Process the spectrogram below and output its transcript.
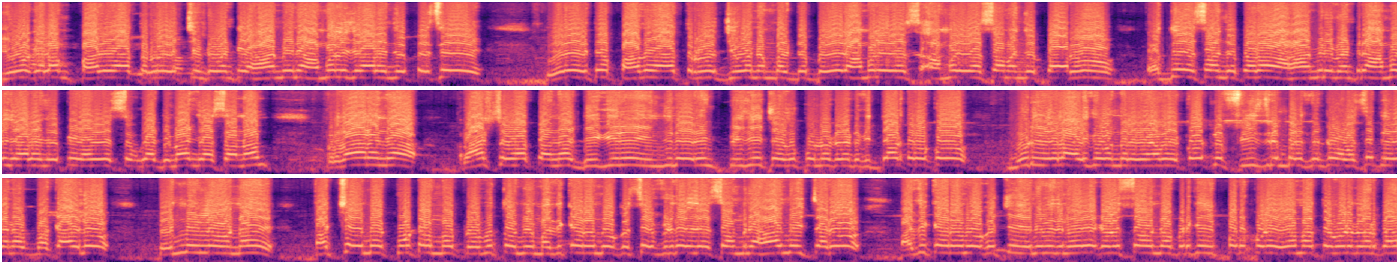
యువగలం పాదయాత్రలో ఇచ్చినటువంటి హామీని అమలు చేయాలని చెప్పేసి ఏదైతే పాదయాత్రలో జీవో నెంబర్ డెబ్బై ఏడు అమలు అమలు చేస్తామని చెప్పారు రద్దు చేస్తామని చెప్పారో ఆ హామీని వెంటనే అమలు చేయాలని చెప్పి ఏఎస్ఎఫ్గా డిమాండ్ చేస్తున్నాం ప్రధానంగా రాష్ట్ర వ్యాప్తంగా డిగ్రీ ఇంజనీరింగ్ పీజీ చదువుకున్నటువంటి విద్యార్థులకు మూడు వేల ఐదు వందల యాభై కోట్లు ఫీజు రింబర్స్మెంట్ వసతి దీవెన బకాయిలు పెండింగ్లో ఉన్నాయి. పక్షమే కూటమి ప్రభుత్వం మేము అధికారంలోకి వస్తే విడుదల చేస్తామని హామీ ఇచ్చారు. అధికారంలోకి వచ్చి ఎనిమిది నెలలు గడుస్తా ఉన్నప్పటికీ ఇప్పటికి కూడా ఏమాత్రం కూడా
